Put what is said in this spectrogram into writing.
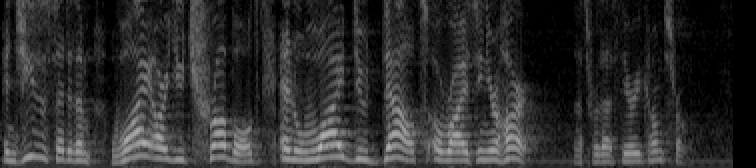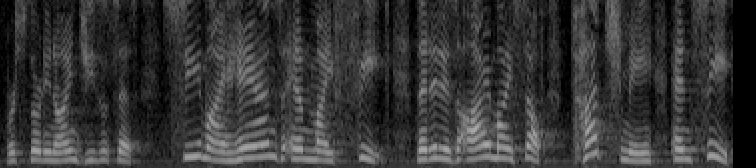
And Jesus said to them, Why are you troubled, and why do doubts arise in your heart? That's where that theory comes from. Verse 39, Jesus says, See my hands and my feet, that it is I myself. Touch me and see,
